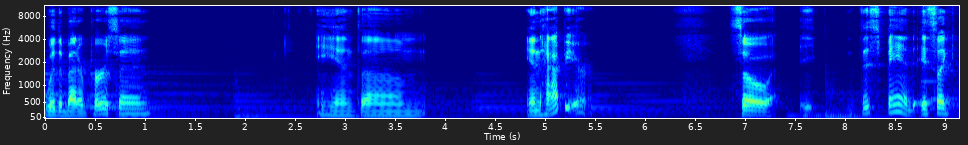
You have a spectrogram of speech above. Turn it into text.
with a better person and, um, and happier. So this band, it's like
